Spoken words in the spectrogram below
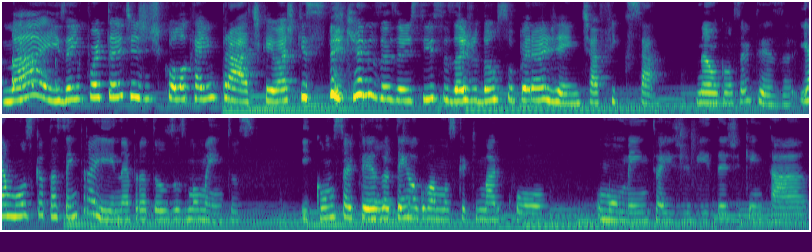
Mas é importante a gente colocar em prática. Eu acho que esses pequenos exercícios ajudam super a gente a fixar. Não, com certeza. E a música tá sempre aí, né, para todos os momentos. E com certeza Muito. tem alguma música que marcou um momento aí de vida de quem tá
